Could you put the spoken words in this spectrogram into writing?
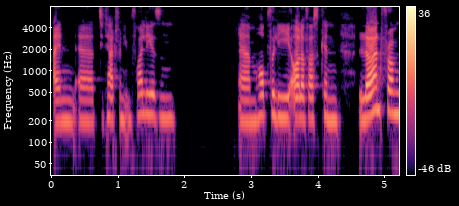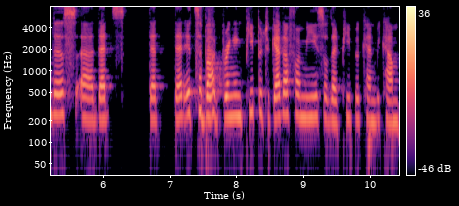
ein äh, Zitat von ihm vorlesen. Um, hopefully all of us can learn from this. Uh, that's that that it's about bringing people together for me so that people can become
